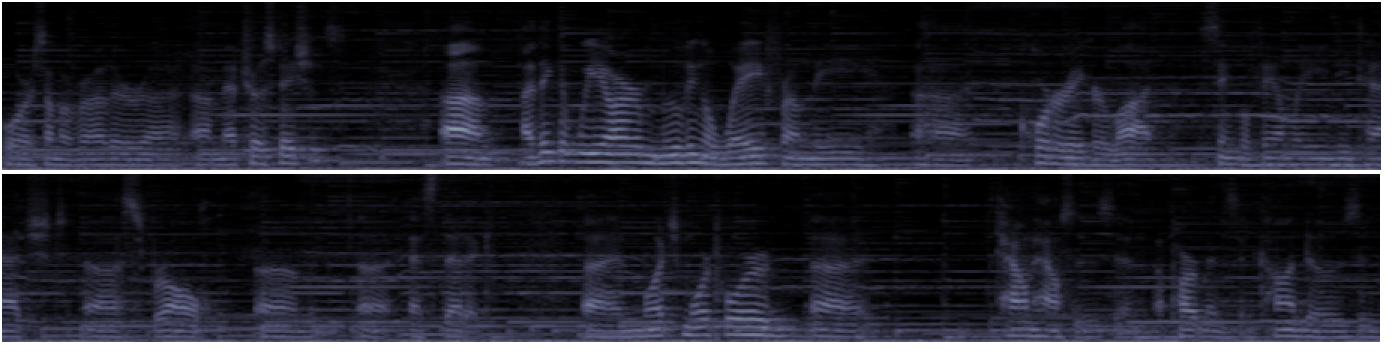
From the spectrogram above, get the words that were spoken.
or some of our other metro stations. Um, I think that we are moving away from the uh, quarter acre lot, single family detached uh, sprawl um, uh, aesthetic, and much more toward uh, townhouses and apartments and condos and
